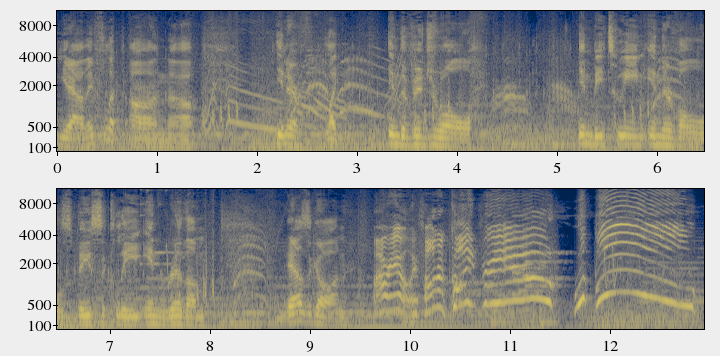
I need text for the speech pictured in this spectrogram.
Yeah, they flip on uh, inter like individual in between intervals, basically in rhythm. Hey, how's it going? Mario, we found a coin for you! Woohoo!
